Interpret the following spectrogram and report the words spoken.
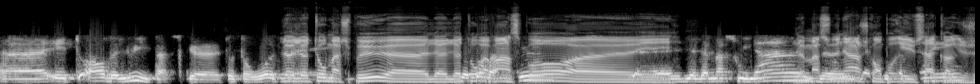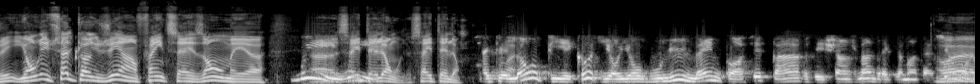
euh, est hors de lui parce que Toto Wolff... Le l'auto marche plus, euh, le- l'auto L'auto avance pas. euh, euh, il y a le marsouinage. le marsouinage euh, qu'on pas réussi à le- corriger. Ils ont réussi à le corriger en fin de saison, mais euh, Oui, ça a oui. été long. ça a été long. Ça a été Ouais. long, puis écoute, ils ont, ils ont voulu même passer par des changements de réglementation. Ouais, ouais,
